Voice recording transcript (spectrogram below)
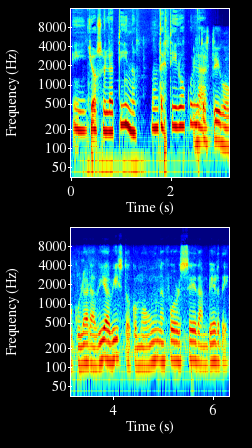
y yo soy latino. Un testigo ocular. Un testigo ocular había visto como una Ford Sedan verde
